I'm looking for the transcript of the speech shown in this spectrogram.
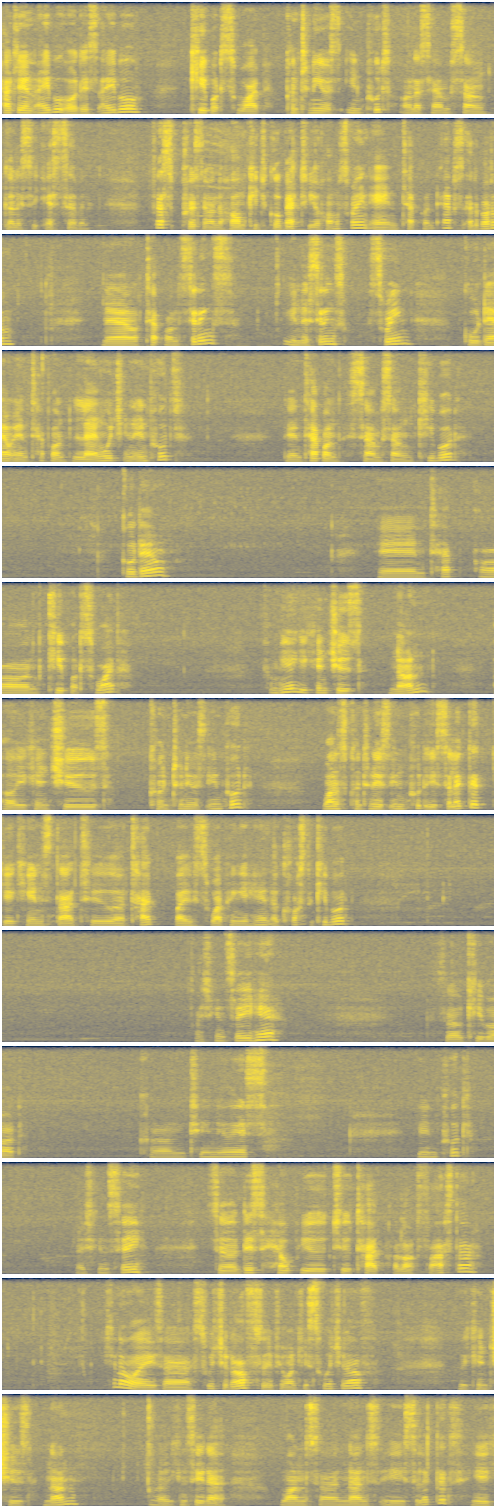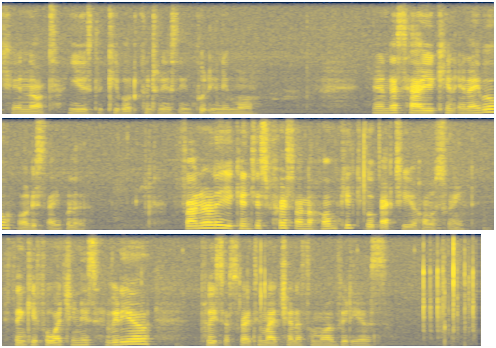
How to enable or disable keyboard swipe continuous input on the Samsung Galaxy S7. First press on the home key to go back to your home screen and tap on apps at the bottom. Now tap on settings. In the settings screen, go down and tap on language and input. Then tap on Samsung keyboard. Go down and tap on keyboard swipe. From here you can choose none or you can choose continuous input. Once continuous input is selected, you can start to uh, type by swiping your hand across the keyboard. As you can see here. So keyboard continuous input as you can see so this help you to type a lot faster you can always uh, switch it off so if you want to switch it off we can choose none. Well, you can see that once uh, none is selected you cannot use the keyboard continuous input anymore. And that's how you can enable or disable it. Finally you can just press on the home key to go back to your home screen. Thank you for watching this video. Please subscribe to my channel for more videos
